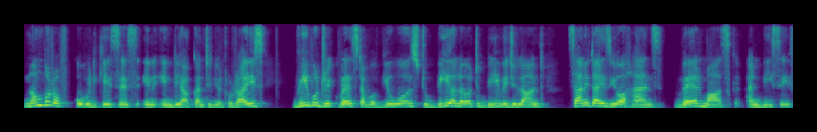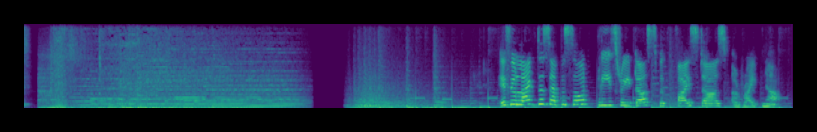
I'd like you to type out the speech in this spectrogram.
number of COVID cases in India continue to rise, we would request our viewers to be alert, be vigilant, sanitize your hands, wear mask and be safe. If you like this episode, please rate us with 5 stars right now.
